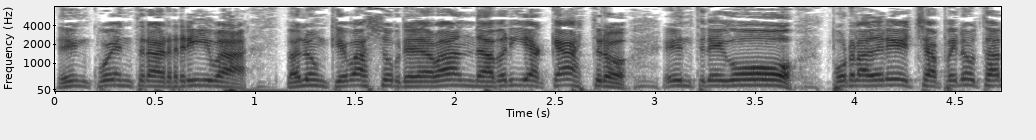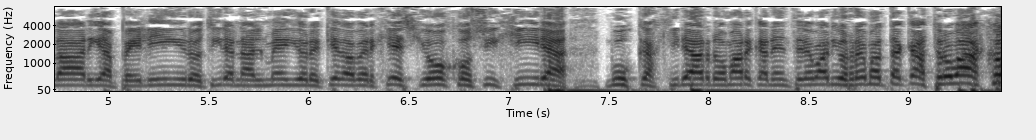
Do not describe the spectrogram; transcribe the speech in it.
Encuentra arriba. Balón que va sobre la banda. Abría Castro. Entregó por la derecha. Pelota al área. Peligro. Tiran al medio. Le queda Vergesio. Ojos y gira. Busca girarlo. Marcan entre varios. Remata Castro. Bajo.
